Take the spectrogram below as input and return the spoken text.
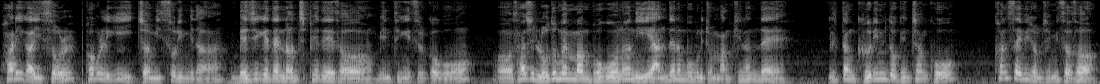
화리가 이솔, 퍼블릭이 2.2솔입니다. 매직에 된 런치패드에서 민팅이 있을 거고, 어, 사실 로드맵만 보고는 이해 안 되는 부분이 좀 많긴 한데, 일단 그림도 괜찮고, 컨셉이 좀 재밌어서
